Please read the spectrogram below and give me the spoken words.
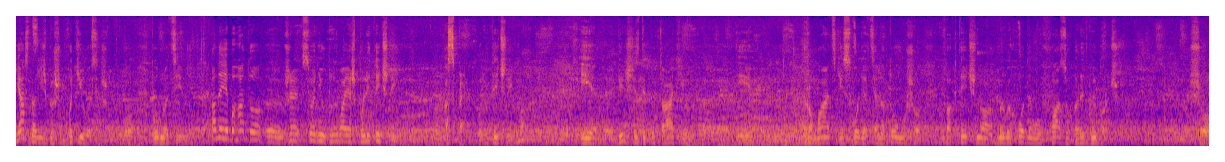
Ясна річ би, щоб хотілося, щоб було повноцінно. Але є багато е, вже сьогодні впливає ж політичний е, аспект, політичний фактор. І е, більшість депутатів е, і громадськість сходяться на тому, що фактично ми виходимо в фазу передвиборчу. Що е,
